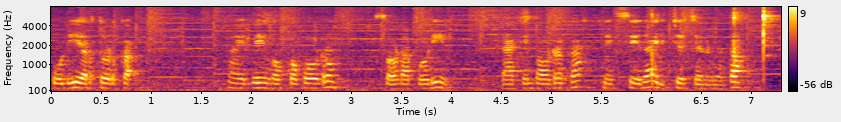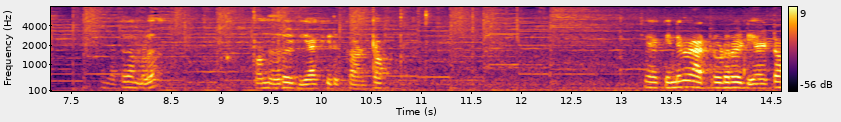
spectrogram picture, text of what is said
പൊടി ചേർത്ത് കൊടുക്കാം മൈദയും കൊക്കോ പൗഡറും സോഡാപ്പൊടിയും പാക്കിംഗ് പൗഡറൊക്കെ മിക്സ് ചെയ്ത് അരിച്ച് വെച്ചേക്കണം കേട്ടോ. എന്നിട്ട് നമ്മൾ ഒന്ന് റെഡിയാക്കി എടുക്കാം കേട്ടോ. കേക്കിന്റെ ബാറ്റർ ഇവിടെ റെഡി ആയിട്ടോ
